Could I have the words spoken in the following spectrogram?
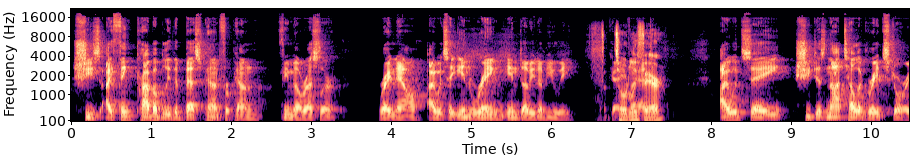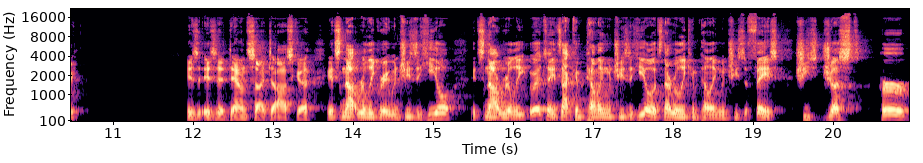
She's, I think, probably the best pound for pound female wrestler right now. I would say in ring in WWE. Okay, Totally I had to- fair. I would say she does not tell a great story. Is is a downside to Asuka. It's not really great when she's a heel. It's not really. I'd say it's not compelling when she's a heel. It's not really compelling when she's a face. She's just her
